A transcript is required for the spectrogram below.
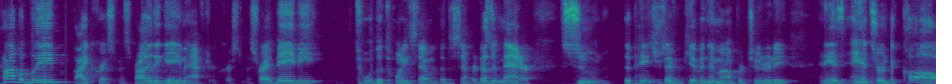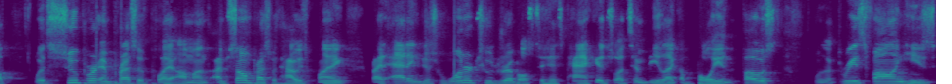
probably by Christmas, probably the game after Christmas, right? Maybe tw- the 27th of December. It doesn't matter. Soon. The Patriots have given him an opportunity, and he has answered the call with super impressive play all month. I'm so impressed with how he's playing, right? Adding just one or two dribbles to his package lets him be like a bully in the post. When the three is falling, he's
